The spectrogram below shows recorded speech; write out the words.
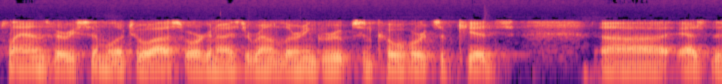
plans very similar to us, organized around learning groups and cohorts of kids uh, as the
